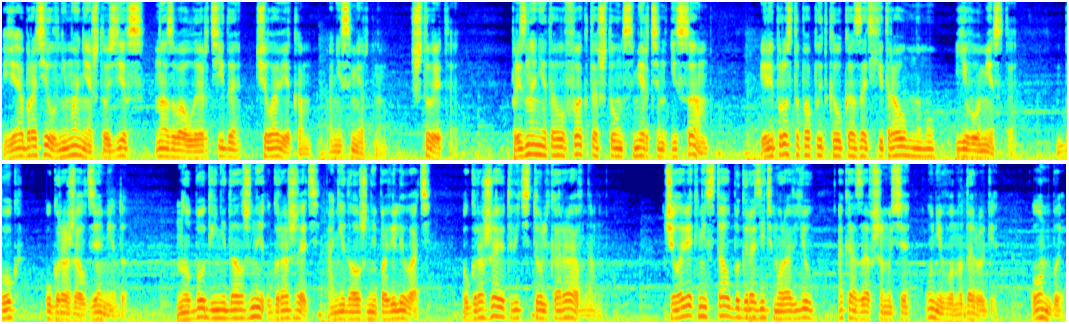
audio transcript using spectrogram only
Я обратил внимание, что Зевс назвал Лаэртида человеком, а не смертным. Что это? Признание того факта, что он смертен и сам, или просто попытка указать хитроумному его место? Бог угрожал Диомеду. Но боги не должны угрожать, они должны повелевать. Угрожают ведь только равным. Человек не стал бы грозить муравью, оказавшемуся у него на дороге. Он бы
